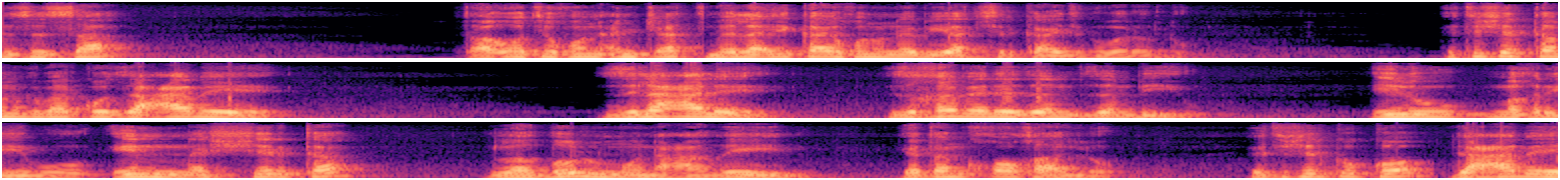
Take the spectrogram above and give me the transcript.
እንስሳ፣ ጣኦት ይኹን ዕንጨት፣ መላኢካ ይኹኑ ነብያት ሽርካ ኣይትግበረሉ። እቲ ሽርካ ምግባር እኮ ዝዓበየ ዝለዓለ ዝኸበደ ዘንቢ እዩ ኢሉ ምኽሪ ሂብዎ። ኢነ ሽርከ ለዙልሙን ዓዚም የጠንቅቖ ከኣ ኣሎ። እቲ ሽርኪ እኮ ዝዓበየ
